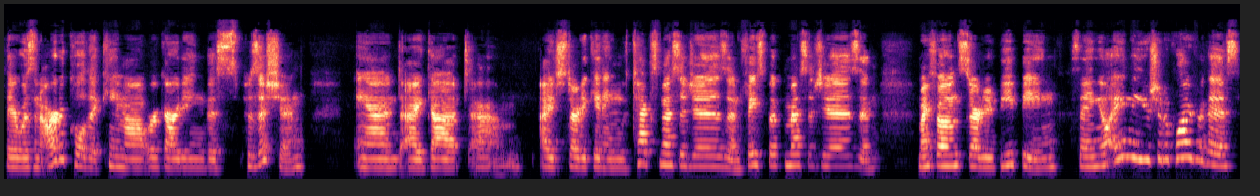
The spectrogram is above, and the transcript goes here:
there was an article that came out regarding this position and I got um, I started getting text messages and Facebook messages, and my phone started beeping saying, "Oh, Amy, you should apply for this."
